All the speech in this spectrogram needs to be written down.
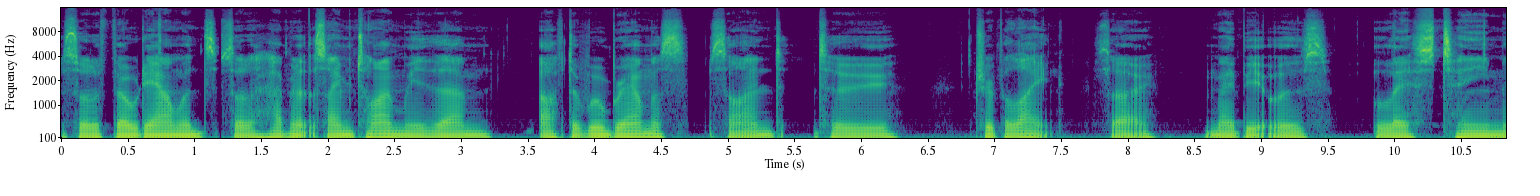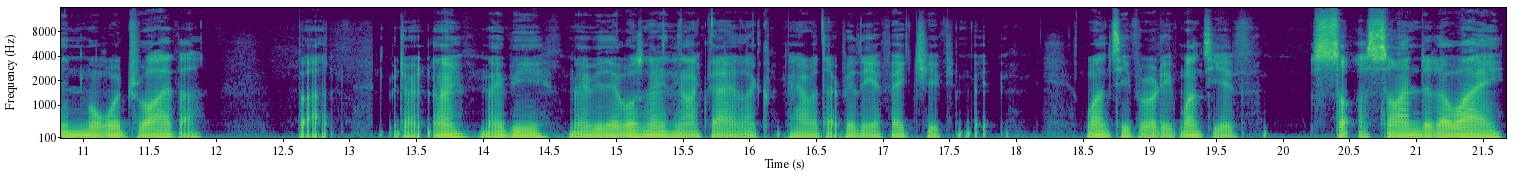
sort of fell downwards, sort of happened at the same time with um, after Will Brown was signed to Triple Eight. So maybe it was less team and more driver, but we don't know. Maybe maybe there wasn't anything like that. Like how would that really affect you if once you've already once you've so- signed it away,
